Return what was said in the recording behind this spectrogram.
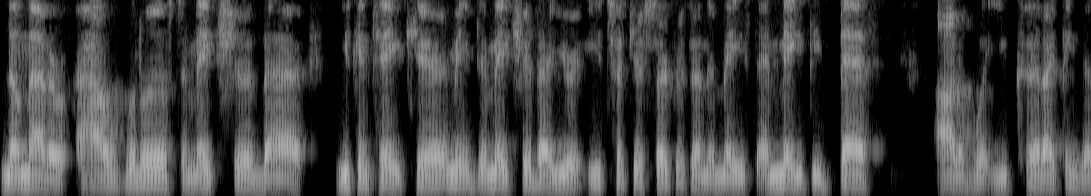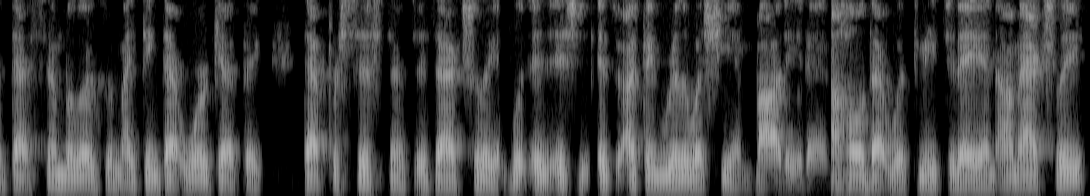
no matter how little it is, to make sure that you can take care. I mean, to make sure that you you took your circumstances and made and made the best out of what you could. I think that that symbolism, I think that work ethic, that persistence is actually is, is I think really what she embodied, and I hold that with me today. And I'm actually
